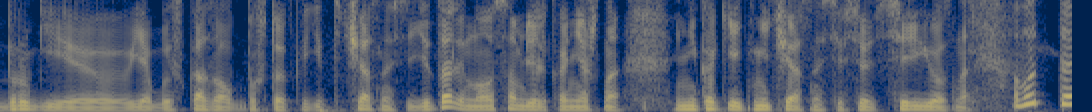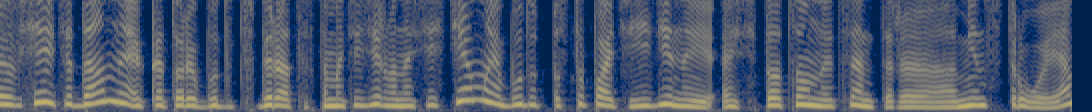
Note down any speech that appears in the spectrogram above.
другие, я бы сказал, что это какие-то частности, детали, но на самом деле, конечно, никакие это не частности, все это серьезно. Вот э, все эти данные, которые будут собираться автоматизированной системой, будут поступать в единый э, ситуационный центр э, Минстроя.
